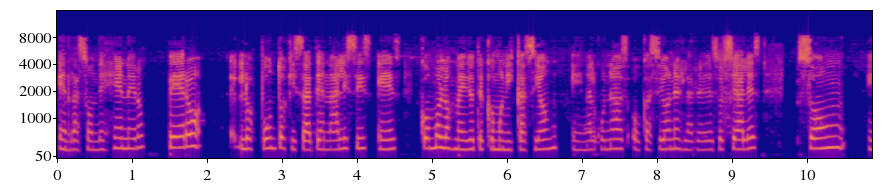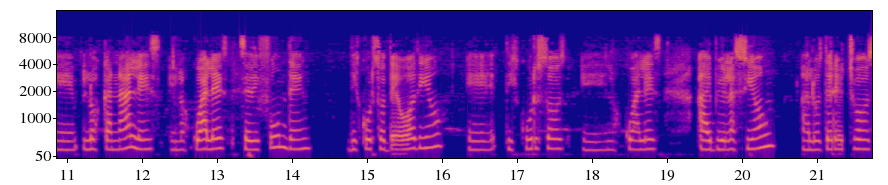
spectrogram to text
en razón de género, pero los puntos quizás de análisis es cómo los medios de comunicación, en algunas ocasiones las redes sociales, son eh, los canales en los cuales se difunden discursos de odio, eh, discursos en los cuales hay violación a los derechos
